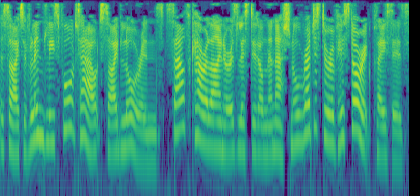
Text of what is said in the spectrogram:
The site of Lindley's Fort outside Laurens, South Carolina is listed on the National Register of Historic Places.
